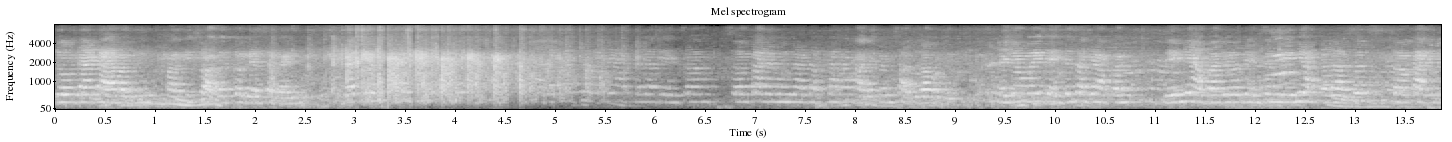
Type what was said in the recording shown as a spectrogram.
जोरदार टाळ्या वाजून हार्दिक स्वागत करूया सगळ्यांनी आपल्याला त्यांचं सहकार्य म्हणून आज आपला हा कार्यक्रम साजरा होतो. त्याच्यामुळे त्यांच्यासाठी आपण नेहमी आभार व त्यांचं नेहमी आपल्याला असं सहकार्य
